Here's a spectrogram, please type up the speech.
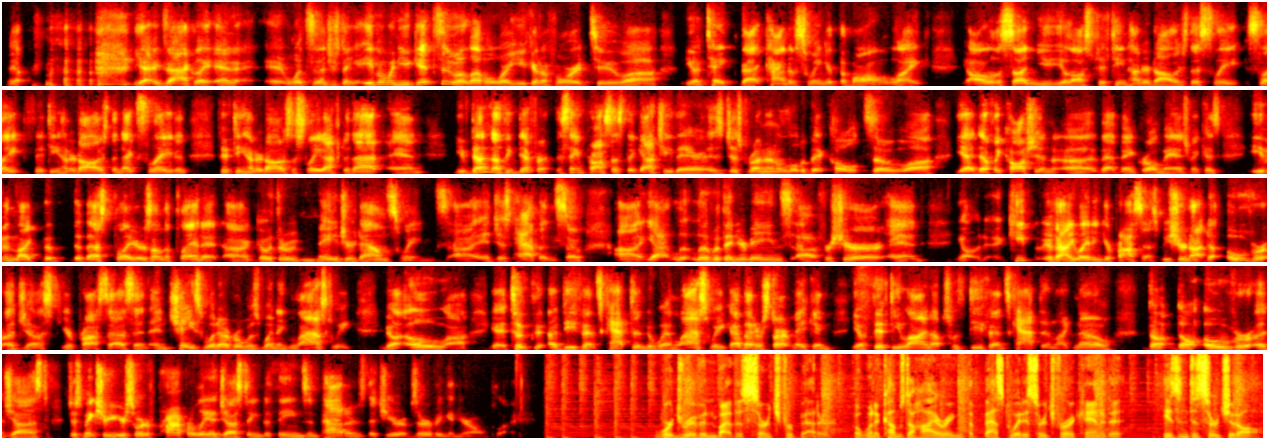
Yep. yeah, exactly. And it, what's interesting, even when you get to a level where you can afford to, uh, you know, take that kind of swing at the ball, like all of a sudden you, you lost $1,500 this slate, slate, $1,500 the next slate, and $1,500 the slate after that. And you've done nothing different. The same process that got you there is just running a little bit cold. So uh, yeah, definitely caution uh, that bankroll management because even like the the best players on the planet uh, go through major downswings. Uh, it just happens. So uh, yeah, li- live within your means uh, for sure, and you know, keep evaluating your process. Be sure not to over adjust your process and, and chase whatever was winning last week. Be like, oh, uh, it took a defense captain to win last week. I better start making you know 50 lineups with defense captain. Like, no, don't don't over adjust. Just make sure you're sort of properly adjusting to themes and patterns that you're observing in your own play. We're driven by the search for better, but when it comes to hiring, the best way to search for a candidate isn't to search at all.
